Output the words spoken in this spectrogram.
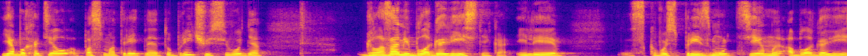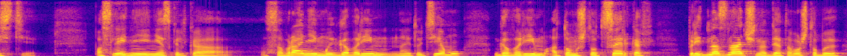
Я бы хотел посмотреть на эту притчу сегодня глазами благовестника или сквозь призму темы о благовестии. Последние несколько собраний мы говорим на эту тему, говорим о том, что церковь предназначена для того, чтобы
